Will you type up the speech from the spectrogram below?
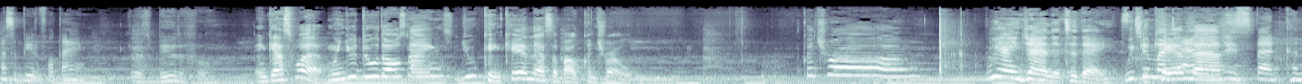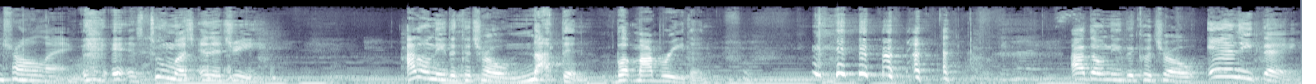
That's a beautiful thing. That's beautiful. And guess what? When you do those things, you can care less about control. Control. We ain't Janet today. We Too can much care energy less. spent controlling. It is too much energy. I don't need to control nothing but my breathing. I don't need to control anything.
